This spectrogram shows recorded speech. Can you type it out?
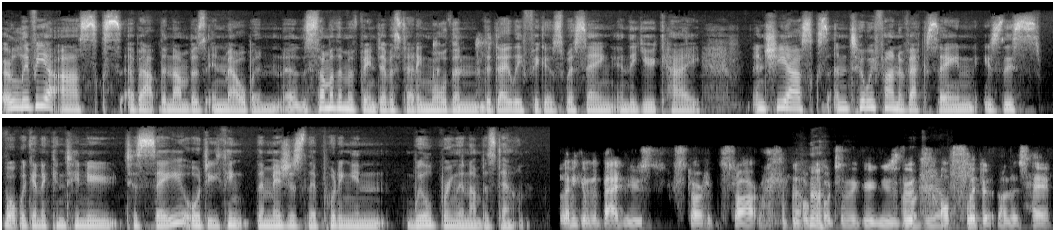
Olivia asks about the numbers in Melbourne. Uh, some of them have been devastating more than the daily figures we're seeing in the UK. And she asks, until we find a vaccine, is this what we're going to continue to see? Or do you think the measures they're putting in will bring the numbers down? Let me give the bad news start start with, and I'll go to the good news. oh, I'll flip it on its head.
